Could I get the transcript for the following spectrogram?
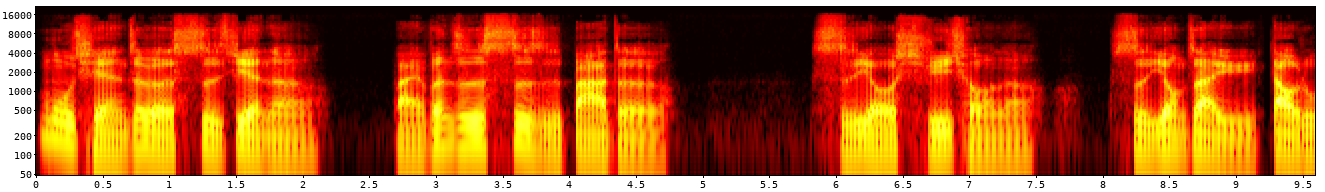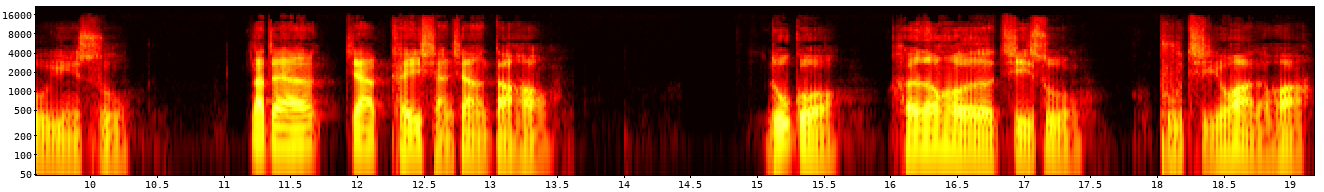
目前这个世界呢，百分之四十八的石油需求呢，是用在于道路运输。那大家家可以想象得到哈，如果核融合的技术普及化的话，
